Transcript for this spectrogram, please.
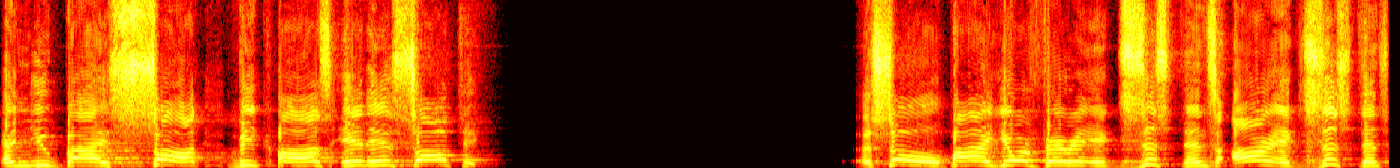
and you buy salt because it is salty. So, by your very existence, our existence,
